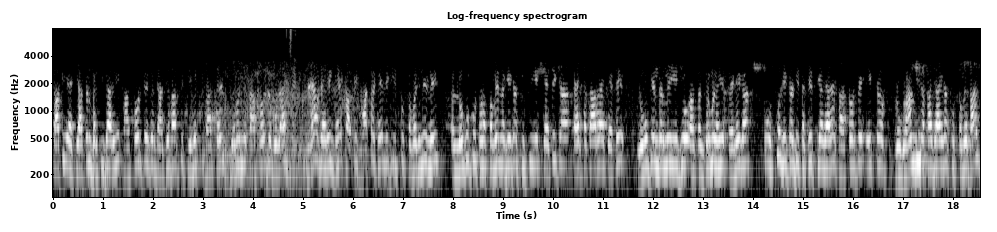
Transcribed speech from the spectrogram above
काफ़ी एहतियातन बरती जा रही है। खासतौर पे अगर गाजियाबाद के सीएमएस की बात करें सीएमएस ने साफ़ तौर पे बोला है नया वेरिएंट है काफ़ी घातक है लेकिन इसको समझने में लोगों को थोड़ा समय लगेगा क्योंकि ये कैसे क्या पैर पसार रहा है कैसे लोगों के अंदर में ये जो संक्रमण है ये फैलेगा तो उसको लेकर भी सचेत किया जा रहा है। खासतौर पर एक प्रोग्राम भी रखा जाएगा कुछ समय बाद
